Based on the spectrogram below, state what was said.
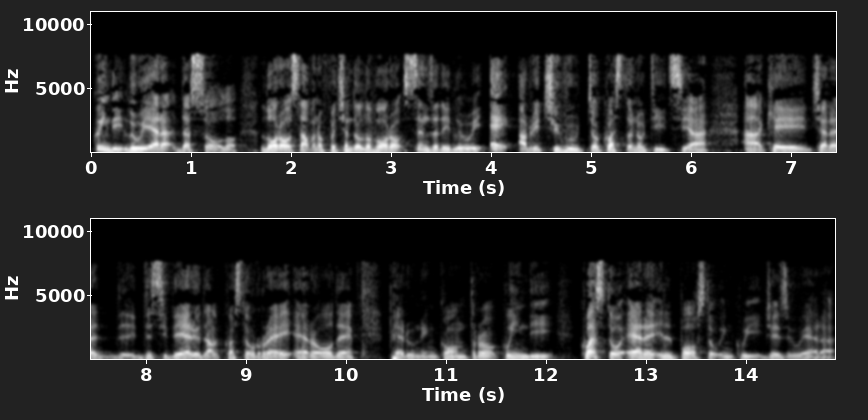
Quindi lui era da solo. Loro stavano facendo il lavoro senza di lui e ha ricevuto questa notizia uh, che c'era desiderio da questo re Erode per un incontro. Quindi questo era il posto in cui Gesù era.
